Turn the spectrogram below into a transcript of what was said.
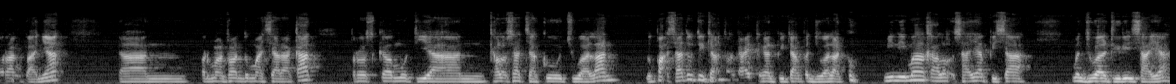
orang banyak dan bermanfaat untuk masyarakat. Terus kemudian kalau saya jago jualan, lupa saya itu tidak terkait dengan bidang penjualan. Oh minimal kalau saya bisa menjual diri saya,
